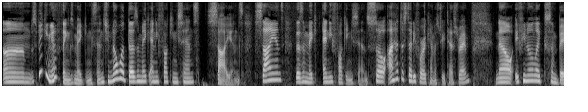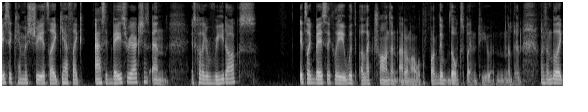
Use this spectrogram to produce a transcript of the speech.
Um speaking of things making sense you know what doesn't make any fucking sense? Science. Science doesn't make any fucking sense. So i had to study for a chemistry test right? Now if you know like some basic chemistry it's like you have like acid base reactions and it's called like a redox. It's like basically with electrons and i don't know what the fuck. They, they'll explain it to you in a bit. Or something but like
